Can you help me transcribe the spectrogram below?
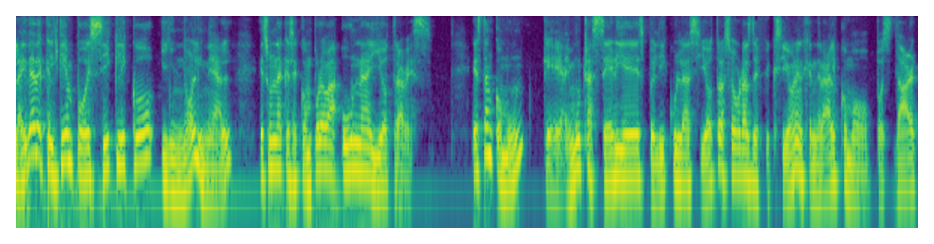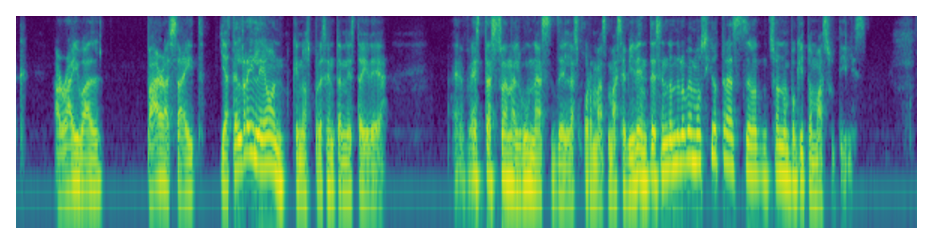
La idea de que el tiempo es cíclico y no lineal es una que se comprueba una y otra vez. Es tan común que hay muchas series, películas y otras obras de ficción en general como pues Dark, Arrival, Parasite y hasta El Rey León que nos presentan esta idea. Eh, estas son algunas de las formas más evidentes en donde lo vemos y otras son un poquito más sutiles.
